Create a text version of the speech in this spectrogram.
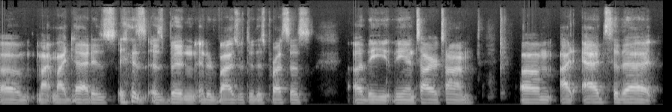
um, my my dad is, is has been an advisor through this process uh, the the entire time. Um, I'd add to that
